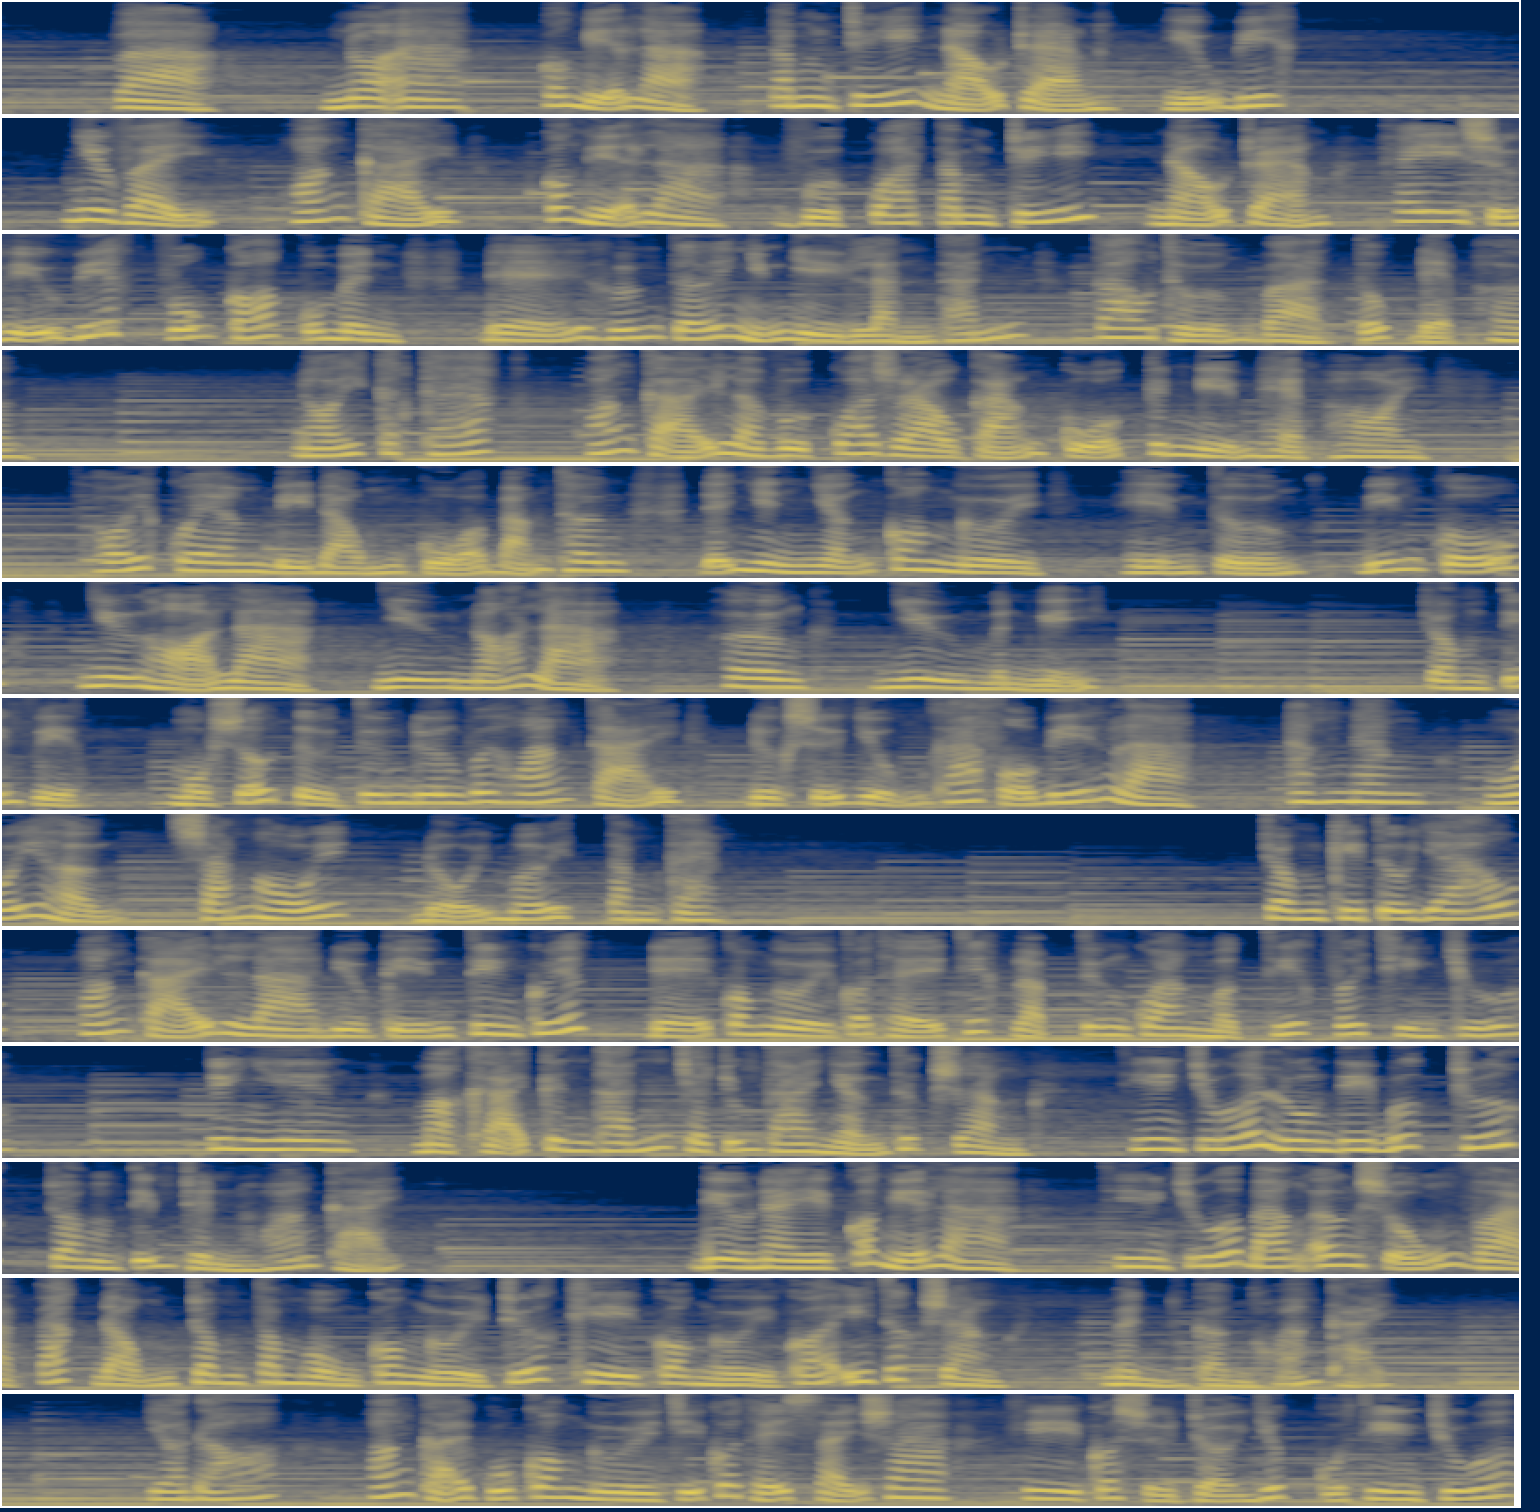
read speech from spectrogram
và noa có nghĩa là tâm trí não trạng hiểu biết. Như vậy, hoán cải có nghĩa là vượt qua tâm trí, não trạng hay sự hiểu biết vốn có của mình để hướng tới những gì lành thánh, cao thượng và tốt đẹp hơn. Nói cách khác, hoán cải là vượt qua rào cản của kinh nghiệm hẹp hòi, thói quen bị động của bản thân để nhìn nhận con người, hiện tượng, biến cố như họ là, như nó là hơn như mình nghĩ. Trong tiếng việt một số từ tương đương với hoán cải được sử dụng khá phổ biến là ăn năn, hối hận, sám hối, đổi mới tâm can. Trong khi tô giáo, hoán cải là điều kiện tiên quyết để con người có thể thiết lập tương quan mật thiết với Thiên Chúa. Tuy nhiên, mặc khải kinh thánh cho chúng ta nhận thức rằng Thiên Chúa luôn đi bước trước trong tiến trình hoán cải. Điều này có nghĩa là Thiên Chúa ban ân sủng và tác động trong tâm hồn con người trước khi con người có ý thức rằng mình cần hoán cải. Do đó, hoán cải của con người chỉ có thể xảy ra khi có sự trợ giúp của Thiên Chúa,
